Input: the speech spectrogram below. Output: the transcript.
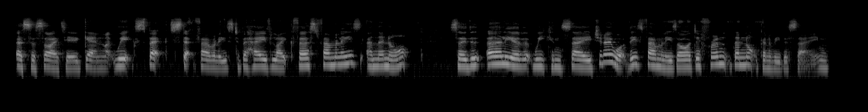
a society, again, like we expect step families to behave like first families and they're not. So the earlier that we can say, do you know what, these families are different, they're not going to be the same,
